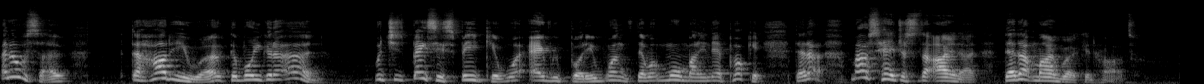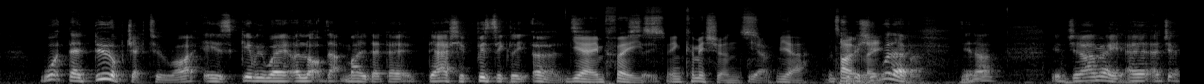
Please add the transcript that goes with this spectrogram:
and also the harder you work the more you're going to earn which is basically speaking what everybody wants. They want more money in their pocket. They're not most hairdressers that I know, they don't mind working hard. What they do object to, right, is giving away a lot of that money that they, they actually physically earned. Yeah, in fees, in commissions. Yeah. yeah, Commission, totally. Whatever, you know. Do you know what I mean? And, and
